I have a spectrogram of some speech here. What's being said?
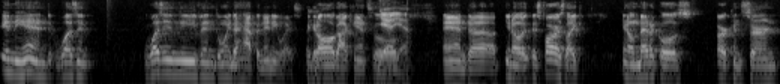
in the end wasn't wasn't even going to happen anyways. Like mm-hmm. it all got canceled. Yeah, yeah. And uh, you know, as far as like you know, medicals are concerned,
